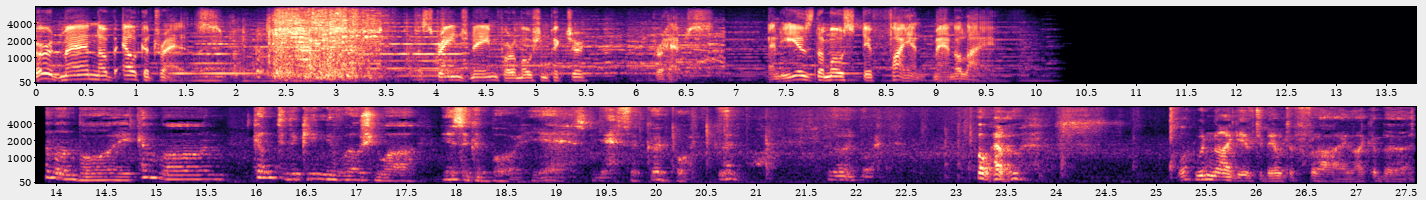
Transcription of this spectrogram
Birdman of Alcatraz. A strange name for a motion picture? Perhaps. And he is the most defiant man alive. Come on, boy, come on. Come to the King of Welsh you are. He's a good boy. Yes, yes, a good boy. Good boy. Good boy. Oh, hello. What wouldn't I give to be able to fly like a bird?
